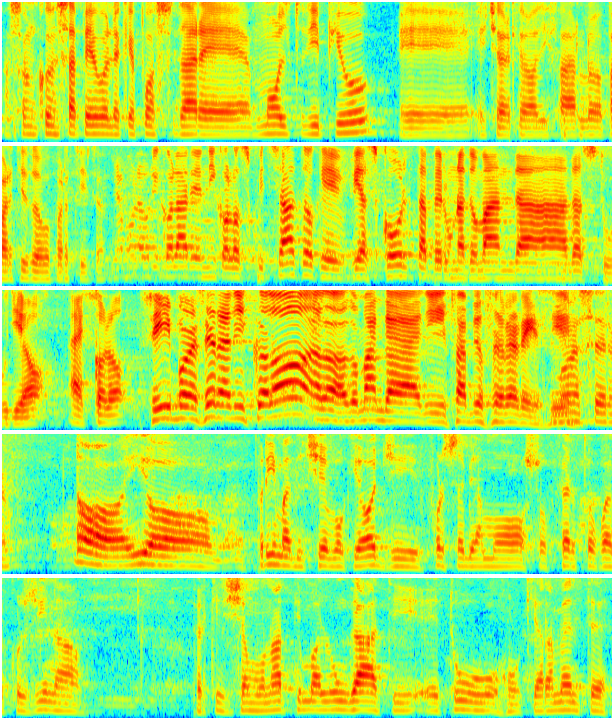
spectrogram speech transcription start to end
ma sono consapevole che posso dare molto di più e, e cercherò di farlo partita dopo partita. Diamo l'auricolare a Nicolò Squizzato che vi ascolta per una domanda da studio studio, eccolo. Sì, buonasera Niccolò, allora, domanda di Fabio Ferraresi. Buonasera. No, io prima dicevo che oggi forse abbiamo sofferto qualcosina perché ci siamo un attimo allungati e tu chiaramente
